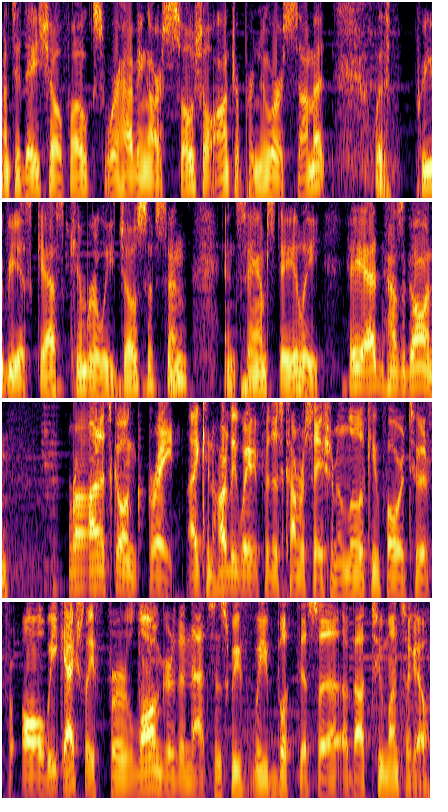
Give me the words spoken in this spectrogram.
On today's show, folks, we're having our Social Entrepreneur Summit with previous guests Kimberlee Josephson and Sam Staley. Hey, Ed, how's it going? Ron, it's going great. I can hardly wait for this conversation. I'm looking forward to it for all week, actually, for longer than that, since we we booked this uh, about two months ago.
